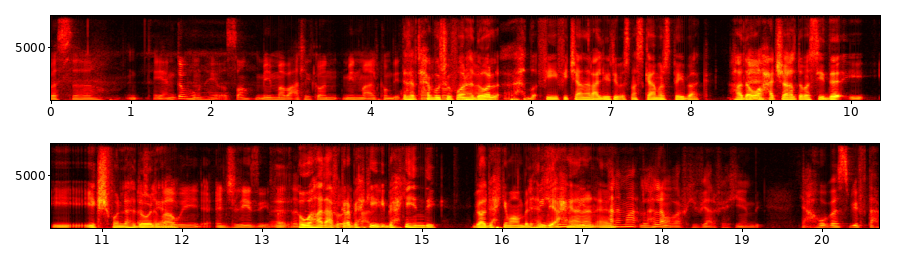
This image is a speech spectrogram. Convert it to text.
بس يعني انتبهوا من هي القصة مين ما بعت لكم مين ما قال لكم إذا بتحبوا تشوفون هدول في في channel على اليوتيوب اسمه Scammer Payback هذا إيه. واحد شغلته بس يدق يكشفون لهدول يعني. إنجليزي فإذا هو هذا على فكرة بيحكي التعليم. بيحكي هندي. بيقعد بيحكي معهم بالهندي أحيانا إيه. أنا ما لهلا ما بعرف كيف يعرف يحكي هندي. يعني هو بس بيفتح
